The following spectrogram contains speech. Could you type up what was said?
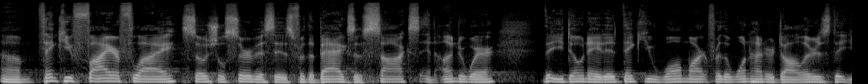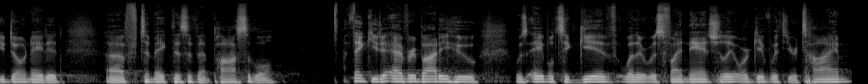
Um, thank you, Firefly Social Services, for the bags of socks and underwear that you donated. Thank you, Walmart, for the $100 that you donated uh, to make this event possible. Thank you to everybody who was able to give, whether it was financially or give with your time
